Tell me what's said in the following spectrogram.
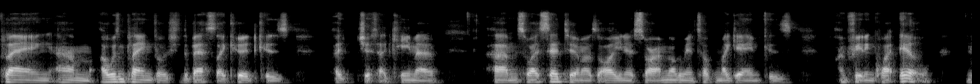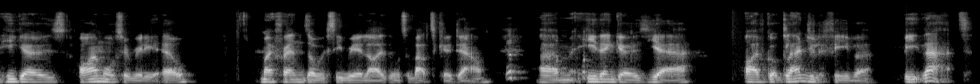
playing. Um, I wasn't playing obviously the best I could because I just had chemo. Um, so I said to him, I was like, oh, you know, sorry, I'm not going to be on top of my game because I'm feeling quite ill. And he goes, oh, I'm also really ill. My friends obviously realized what's about to go down. Um, he then goes, yeah, I've got glandular fever. Beat that.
